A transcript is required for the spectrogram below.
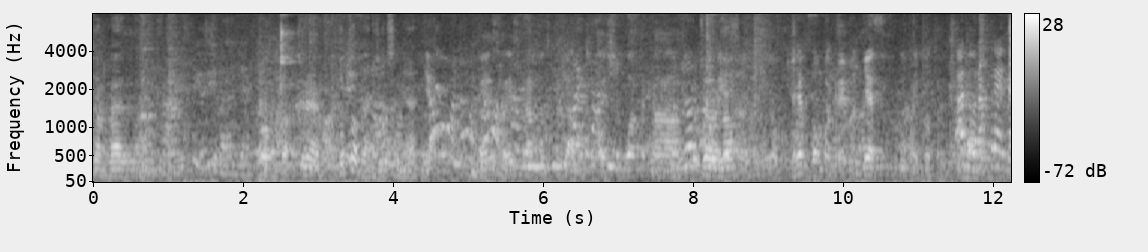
Ciambella. Bomba krema. To to będzie, czy nie? Nie. To jest, to jest francuski ciasto, a jeszcze była taka... Buongiorno. Have bomba crema? Jest, tutaj Piotrek. Allora, prego.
